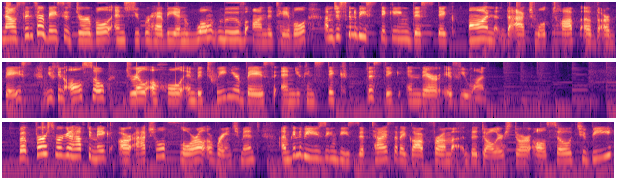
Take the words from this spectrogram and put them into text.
Now, since our base is durable and super heavy and won't move on the table, I'm just going to be sticking this stick on the actual top of our base. You can also drill a hole in between your base and you can stick the stick in there if you want. But first we're to have to make our actual floral arrangement. I'm to be using these zip ties that I got from the dollar store also to be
